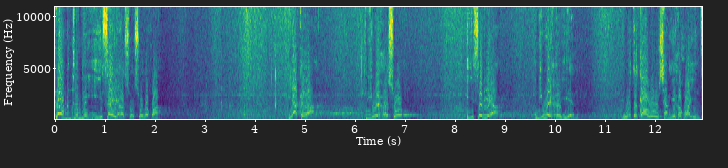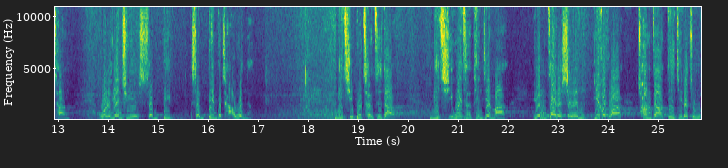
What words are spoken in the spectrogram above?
让我们听听以赛亚所说的话：雅各啊，你为何说？以色列啊，你为何言？我的道路向耶和华隐藏，我的冤屈神并神并不查问呢？你岂不曾知道？你岂未曾听见吗？永在的神耶和华创造地极的主，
